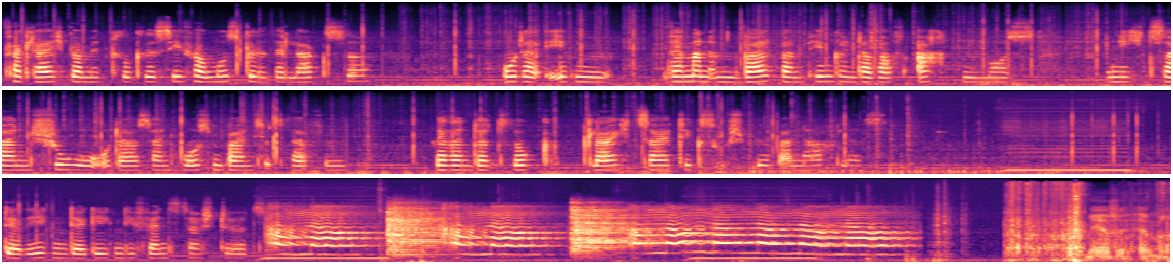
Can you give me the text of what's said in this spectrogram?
Vergleichbar mit progressiver Muskelrelaxe oder eben, wenn man im Wald beim Pinkeln darauf achten muss, nicht seinen Schuh oder sein Hosenbein zu treffen, während der Druck gleichzeitig so spürbar nachlässt. Der Regen, der gegen die Fenster stürzt. Merve Emre.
